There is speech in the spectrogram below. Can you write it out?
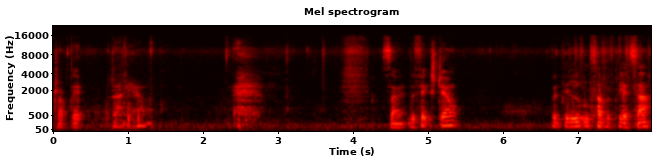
dropped it. Bloody hell. So the fix gel with the little tub of glitter.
